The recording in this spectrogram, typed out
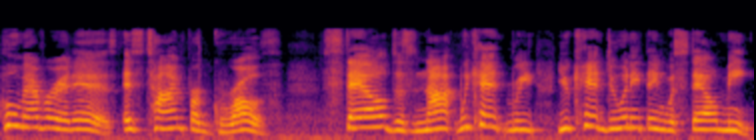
whomever it is. It's time for growth. Stale does not we can't re you can't do anything with stale meat.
